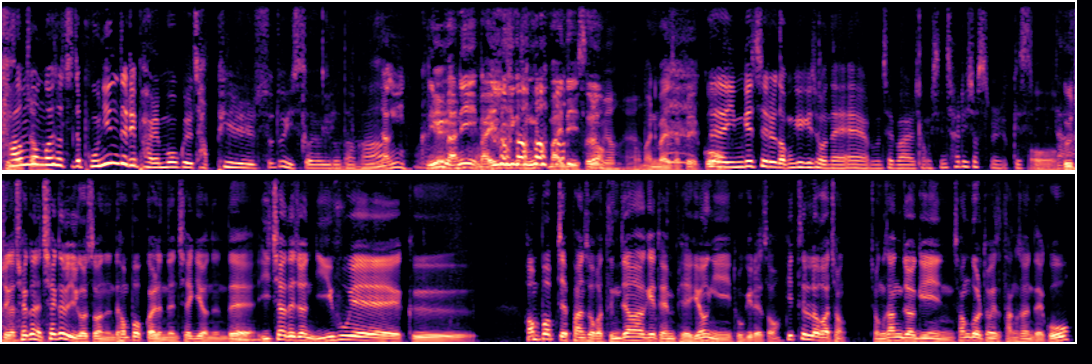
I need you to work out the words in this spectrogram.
다음 선거에서 진짜 본인들이 발목을 잡힐 수도 있어요 이러다가. 굉장히 어. 크게. 이미 많이 마일리지가 많이 돼 있어요. 그럼요, 예. 어, 많이 많이 잡혀 있고. 네 임계치를 넘기기 전에 여러분 제발 정신 차리셨으면 어, 좋겠습니다. 그리고 제가 최근에 책을 읽었었는데 헌법 관련된 책이었는데 2차 대전 이후에 그 헌법재판소가 등장하게 된 배경이 독일에서 히틀러가 정, 정상적인 선거를 통해서 당선되고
